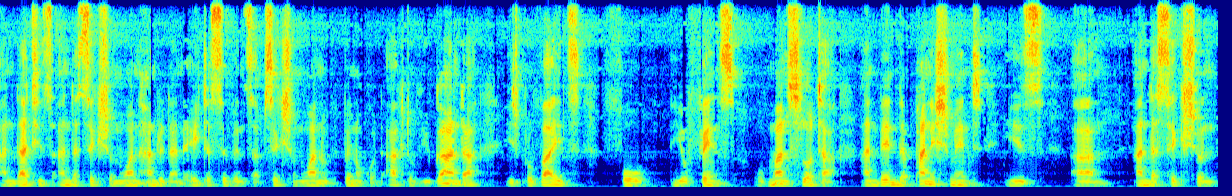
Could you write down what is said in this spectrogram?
and that is under section 187 subsection 1 of the Penal Code Act of Uganda. It provides for the offense of manslaughter and then the punishment is um, under section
